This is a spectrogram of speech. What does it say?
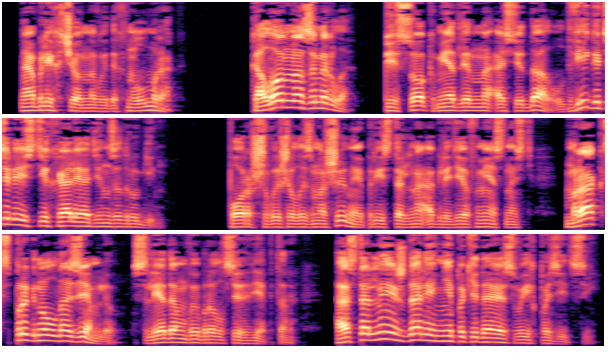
— облегченно выдохнул мрак. Колонна замерла. Песок медленно оседал, двигатели стихали один за другим. Порш вышел из машины, пристально оглядев местность. Мрак спрыгнул на землю, следом выбрался Вектор. Остальные ждали, не покидая своих позиций.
